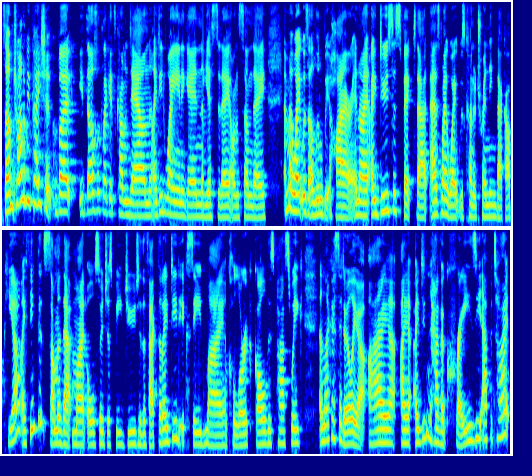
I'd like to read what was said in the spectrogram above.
So I'm trying to be patient, but it does look like it's come down. I did weigh in again yesterday on Sunday, and my weight was a little bit higher. And I, I, do suspect that as my weight was kind of trending back up here, I think that some of that might also just be due to the fact that I did exceed my caloric goal this past week. And like I said earlier, I I, I didn't have a crazy appetite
